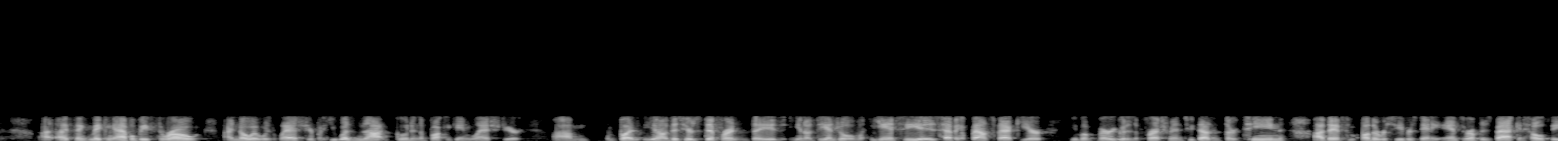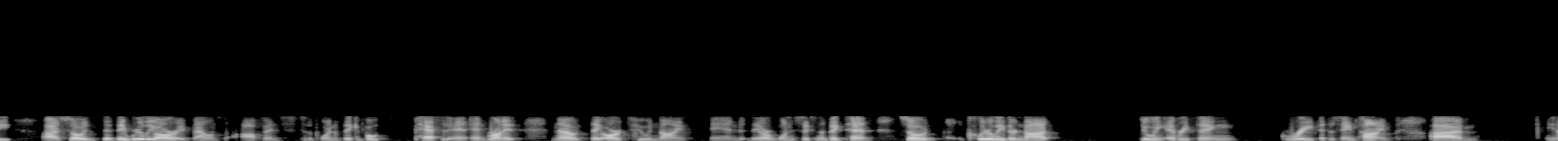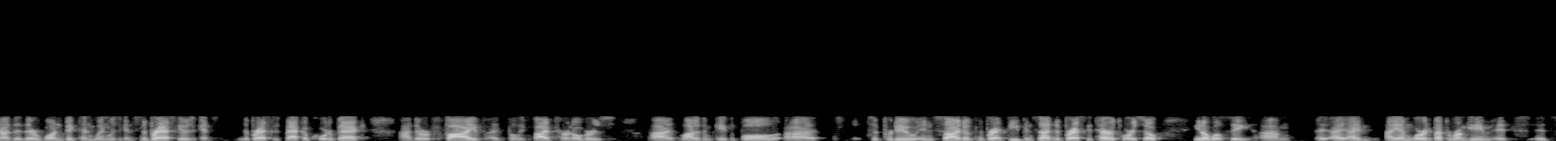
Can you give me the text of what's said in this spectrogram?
I, I think making Appleby throw. I know it was last year, but he was not good in the bucket game last year. Um, but you know, this year's different. They, you know, DeAngelo Yancey is having a bounce back year. He looked very good as a freshman in 2013. Uh, they have some other receivers. Danny Anthrop is back and healthy. Uh, so they really are a balanced offense to the point of they can both pass it and, and run it. Now they are two and nine, and they are one and six in the Big Ten. So clearly they're not doing everything great at the same time. Um, you know, the, their one Big Ten win was against Nebraska. It was against Nebraska's backup quarterback. Uh, there were five, I believe, five turnovers. Uh, a lot of them gave the ball uh, to Purdue inside of Nebraska, deep inside Nebraska territory. So, you know, we'll see. Um, I, I I am worried about the run game. It's it's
